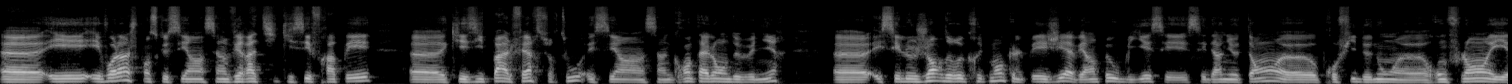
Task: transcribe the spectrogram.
Et, et, voilà, je pense que c'est un c'est un Verratti qui sait frapper. Euh, qui n'hésite pas à le faire surtout, et c'est un, un, grand talent en devenir. Euh, et c'est le genre de recrutement que le PSG avait un peu oublié ces, ces derniers temps euh, au profit de noms ronflants. Et,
